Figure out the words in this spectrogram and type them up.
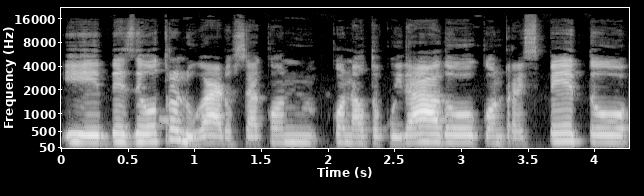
y desde otro lugar, o sea, con, con autocuidado, con respeto,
